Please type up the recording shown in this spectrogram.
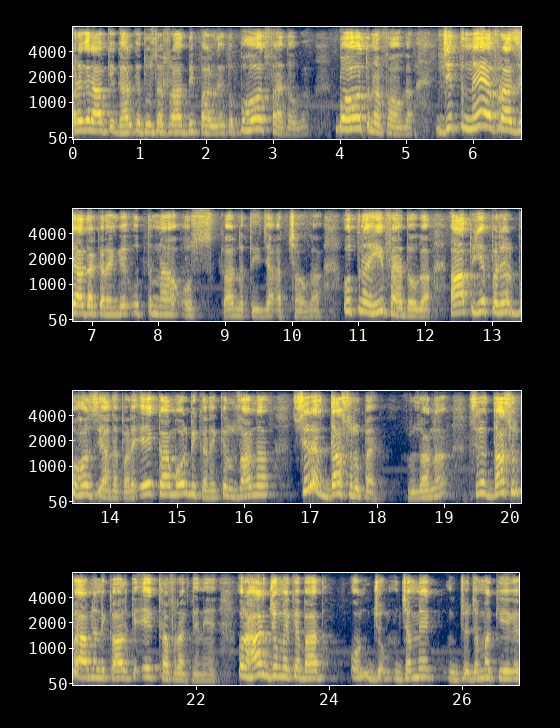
और अगर आपके घर के दूसरे अफराद भी पढ़ लें तो बहुत फ़ायदा होगा। बहुत नफ़ा होगा। जितने अफराद ज़्यादा करेंगे, उतना उसका नतीजा अच्छा होगा, उतना ही फ़ायदा होगा। आप ये पढ़ें और बहुत ज़्यादा पढ़ें। एक काम और भी करें कि रोज़ाना सिर्फ़ दस रुपए, रोज़ाना सिर्फ़ दस रुपए आपने निकाल के एक तरफ़ रख देने हैं। और हर जुम्मे के बाद उन जो जमे जो जमा किए गए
